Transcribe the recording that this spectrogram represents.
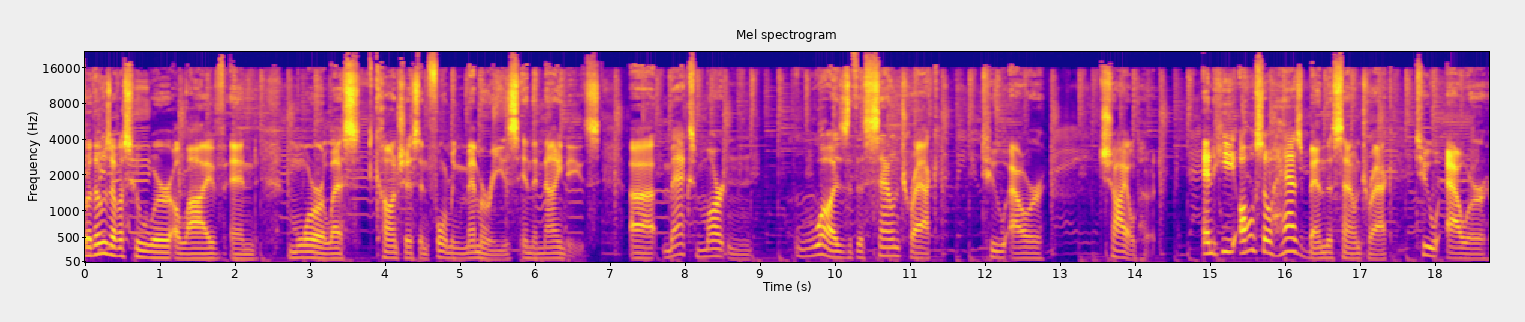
For those of us who were alive and more or less conscious and forming memories in the 90s, uh, Max Martin was the soundtrack to our childhood. And he also has been the soundtrack to our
